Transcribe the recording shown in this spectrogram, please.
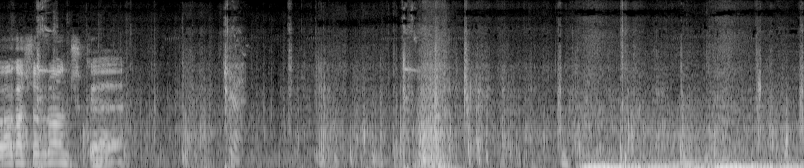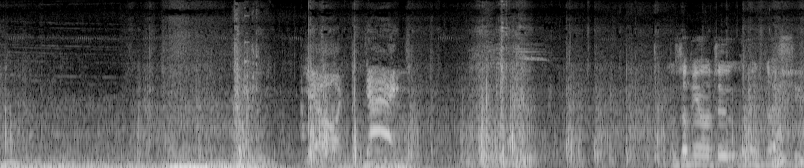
Pokaż tą rączkę. Zapomniałem o tej umiejętności.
